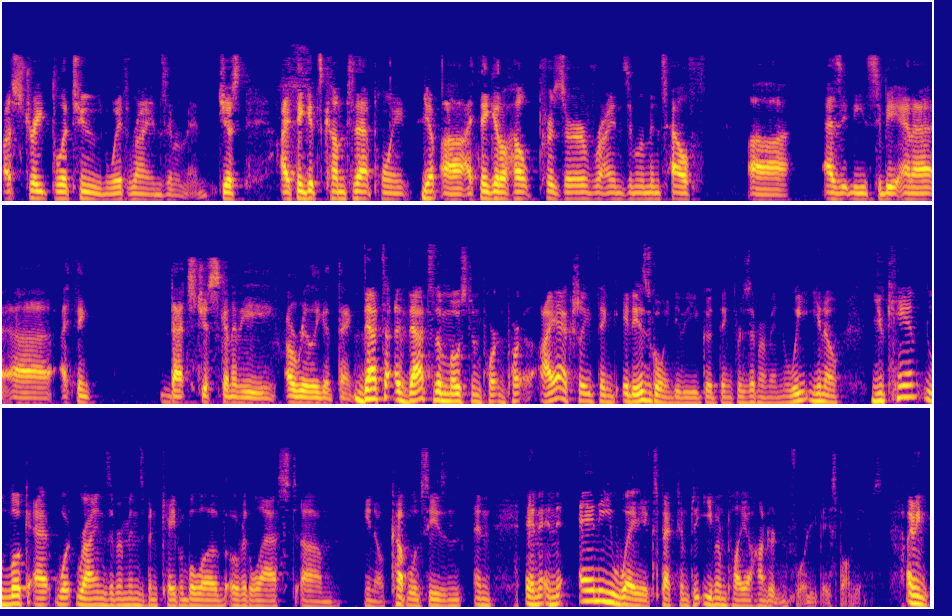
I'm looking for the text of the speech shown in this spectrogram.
a straight platoon with Ryan Zimmerman. Just, I think it's come to that point. Yep. Uh, I think it'll help preserve Ryan Zimmerman's health uh, as it needs to be, and I, uh, I think that's just going to be a really good thing. That's that's the most important part. I actually think it is going to be a good thing for Zimmerman. We, you know, you can't look at what Ryan Zimmerman's been capable of over the last, um, you know, couple of seasons, and and in any way expect him to even play 140 baseball games. I mean,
